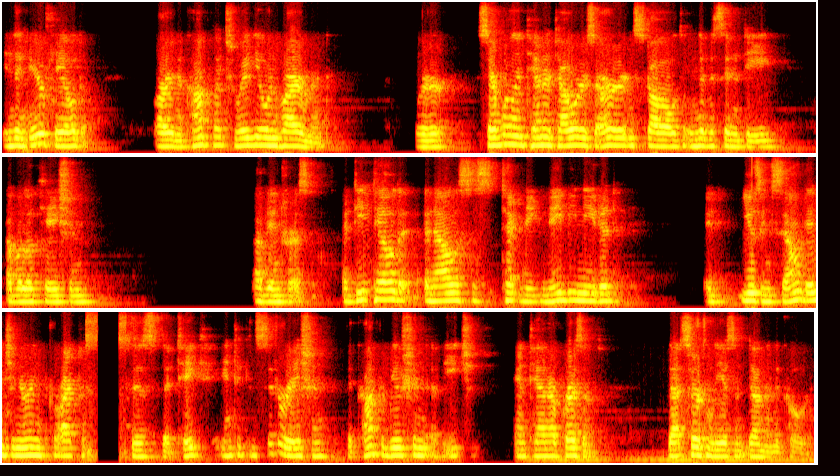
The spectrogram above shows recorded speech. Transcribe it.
in the near field or in a complex radio environment where several antenna towers are installed in the vicinity of a location of interest. A detailed analysis technique may be needed using sound engineering practices that take into consideration the contribution of each antenna present. That certainly isn't done in the code.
